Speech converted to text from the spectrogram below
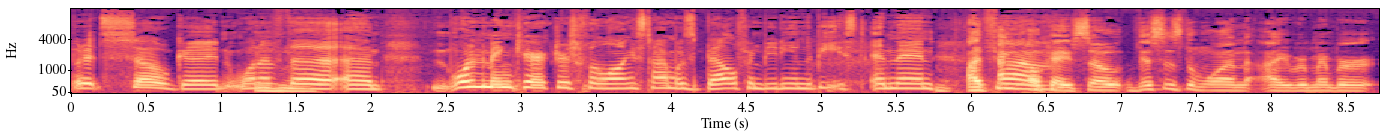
but it's so good. One of the um, one of the main characters for the longest time was Belle from Beauty and the Beast, and then I think um, okay, so this is the one I remember.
